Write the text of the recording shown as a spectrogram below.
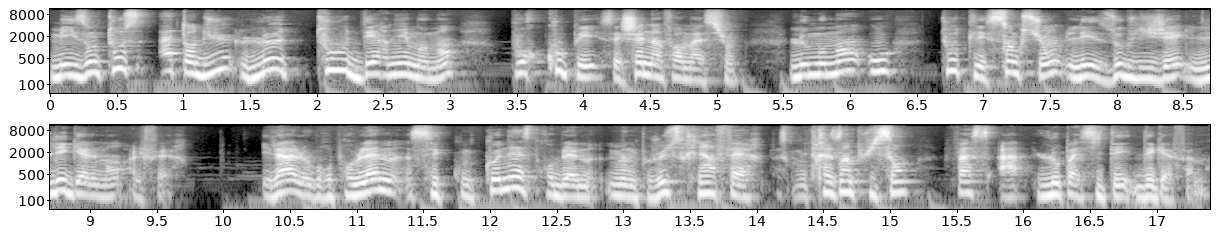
mais ils ont tous attendu le tout dernier moment pour couper ces chaînes d'information, le moment où toutes les sanctions les obligeaient légalement à le faire. Et là, le gros problème, c'est qu'on connaît ce problème, mais on peut juste rien faire, parce qu'on est très impuissant face à l'opacité des GAFAM.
